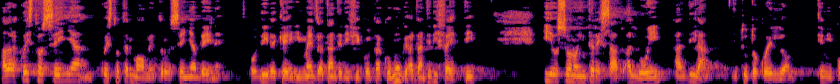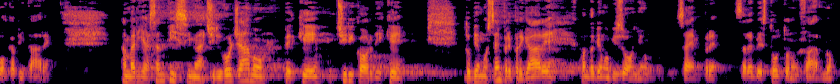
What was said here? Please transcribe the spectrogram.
allora questo segna, questo termometro segna bene. Vuol dire che in mezzo a tante difficoltà, comunque a tanti difetti, io sono interessato a lui al di là di tutto quello che mi può capitare. A Maria Santissima ci rivolgiamo perché ci ricordi che dobbiamo sempre pregare quando abbiamo bisogno, sempre, sarebbe stolto non farlo,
